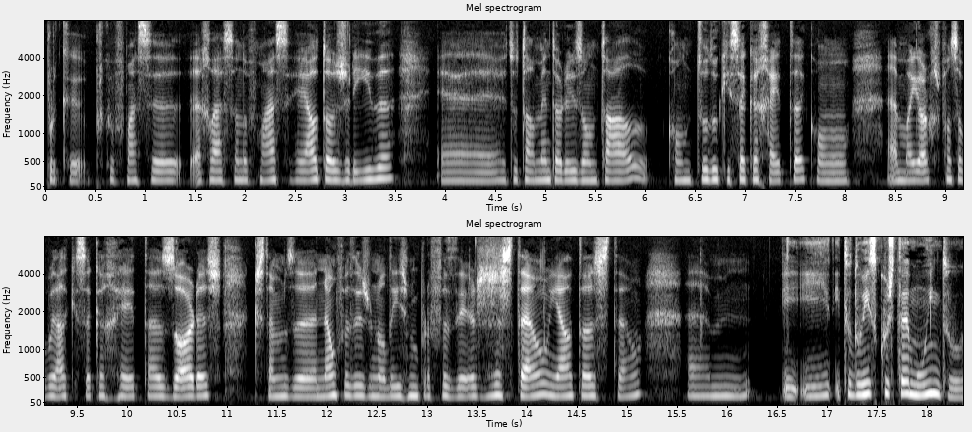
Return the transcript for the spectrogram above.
Porque, porque o Fumaça, a relação do Fumaça é autogerida, é totalmente horizontal, com tudo o que isso acarreta, com a maior responsabilidade que isso acarreta, as horas que estamos a não fazer jornalismo para fazer gestão e autogestão. Um, e, e, e, tudo isso custa muito.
